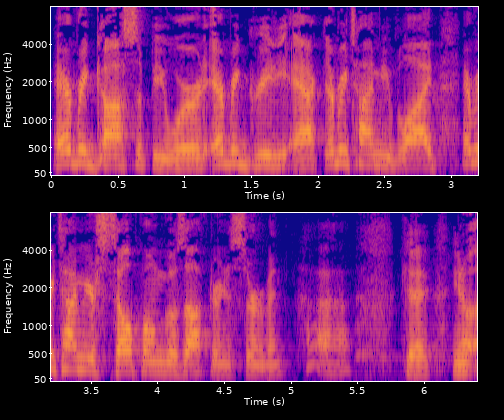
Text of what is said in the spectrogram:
every gossipy word, every greedy act, every time you've lied, every time your cell phone goes off during a sermon. okay. You know,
